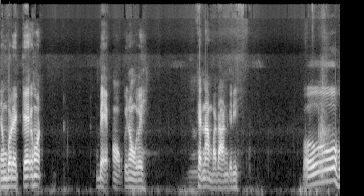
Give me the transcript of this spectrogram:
ยังบ่ได้แกะฮอดแบบออกพี่น้องเลยแค่น้ำบาดาลก็ดี โอ้โห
